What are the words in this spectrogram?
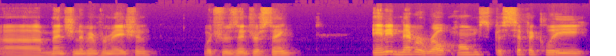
uh, mention of information, which was interesting. And he never wrote home specifically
